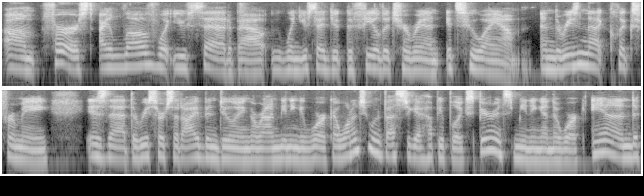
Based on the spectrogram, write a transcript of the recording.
Um, first, I love what you said about when you said the field that you're in, it's who I am. And the reason that clicks for me is that the research that I've been doing around meaning in work, I wanted to investigate how people experience meaning in their work and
